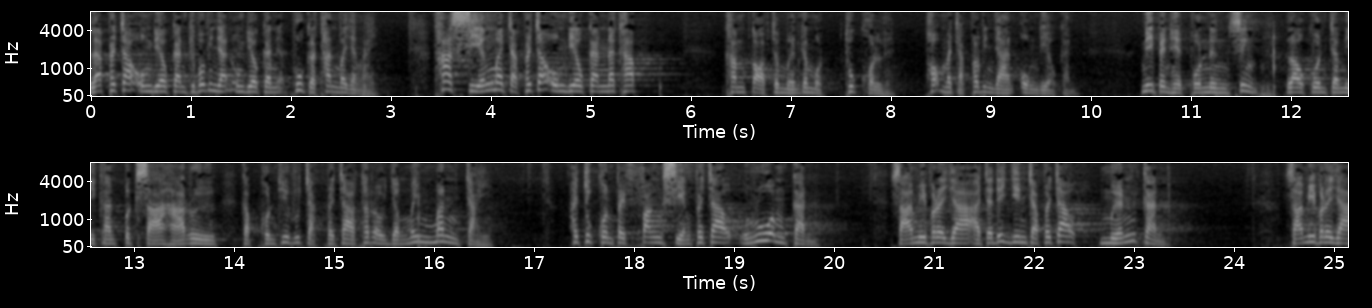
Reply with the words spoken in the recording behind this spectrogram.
และพระเจ้าองค์เดียวกันคือพระวิญญาณองค์เดียวกันเนี่ยพูดกับท่านว่ายังไง ถ้าเสียงมาจากพระเจ้าองค์เดียวกันนะครับคำตอบจะเหมือนกันหมดทุกคนเลย เพราะมาจากพระวิญญาณองค์เดียวกัน นี่เป็นเหตุผลหนึ่งซึ่งเราควรจะมีการปรึกษาหารือกับคนที่รู้จักพระเจ้า ถ้าเรายังไม่มั่นใจ ให้ทุกคนไปฟังเสียงพระเจ้าร่วมกัน สามีภรรยาอาจจะได้ยินจากพระเจ้าเหมือนกัน สามีภรรยา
